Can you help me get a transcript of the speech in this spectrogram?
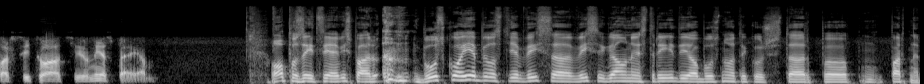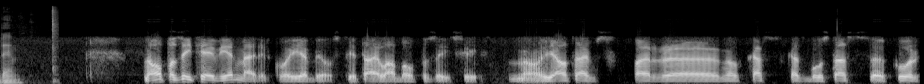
par situāciju un iespējām. Opozīcijai vispār būs ko iebilst, ja visa, visi galvenie strīdi jau būs notikuši starp partneriem? No opozīcijai vienmēr ir ko iebilst, ja tā ir laba opozīcija. No, jautājums par eh, nu, kas, kas būs tas, eh, kur,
